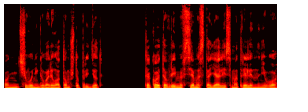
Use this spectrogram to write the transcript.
Он ничего не говорил о том, что придет. Какое-то время все мы стояли и смотрели на него.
